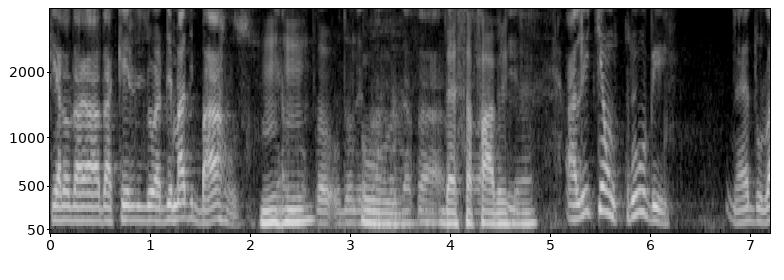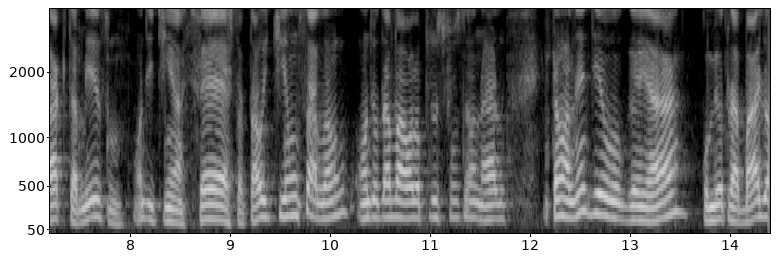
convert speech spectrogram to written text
Que era da, daquele do Ademar de Barros, que Uhum. era o, o dono O- dessa, dessa, dessa fábrica, né? Ali tinha um clube, né, do Lacta mesmo, onde tinha as festas e tal, e tinha um salão onde eu dava aula para os funcionários. Então, além de eu ganhar com o meu trabalho,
